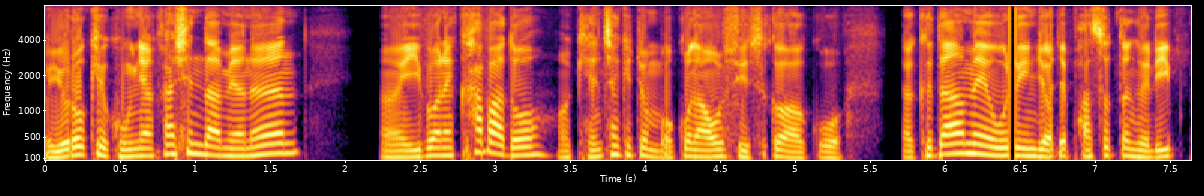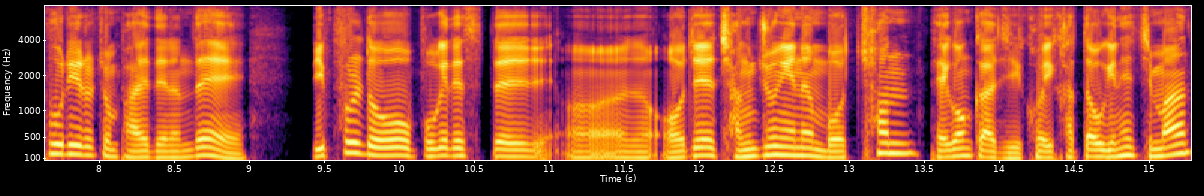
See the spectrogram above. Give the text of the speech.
이렇게 공략하신다면은 어, 이번에 카바도 어, 괜찮게 좀 먹고 나올 수 있을 것 같고 그 다음에 우리 이제 어제 봤었던 그 리플이를 좀 봐야 되는데 리플도 보게 됐을 때 어, 어제 장중에는 뭐 1,100원까지 거의 갔다 오긴 했지만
